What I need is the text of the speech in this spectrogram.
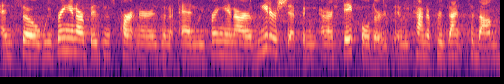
And so we bring in our business partners and, and we bring in our leadership and, and our stakeholders and we kind of present to them,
